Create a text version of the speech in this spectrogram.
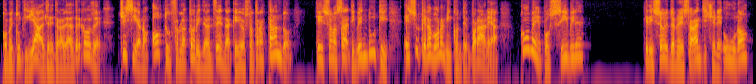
come tutti gli altri tra le altre cose, ci siano otto frullatori dell'azienda che io sto trattando che sono stati venduti e so che lavorano in contemporanea. Come è possibile che di solito nei ristoranti ce n'è uno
